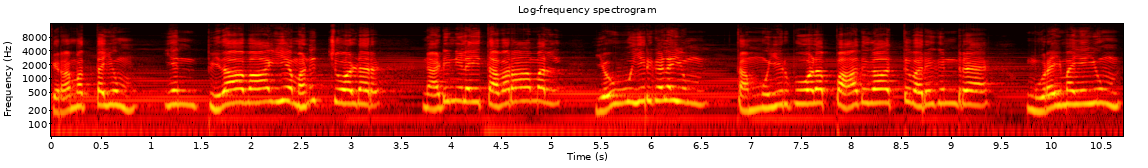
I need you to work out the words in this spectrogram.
கிரமத்தையும் என் பிதாவாகிய மனுச்சோழர் நடுநிலை தவறாமல் எவ்வுயிர்களையும் தம் உயிர் போல பாதுகாத்து வருகின்ற முறைமையையும்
